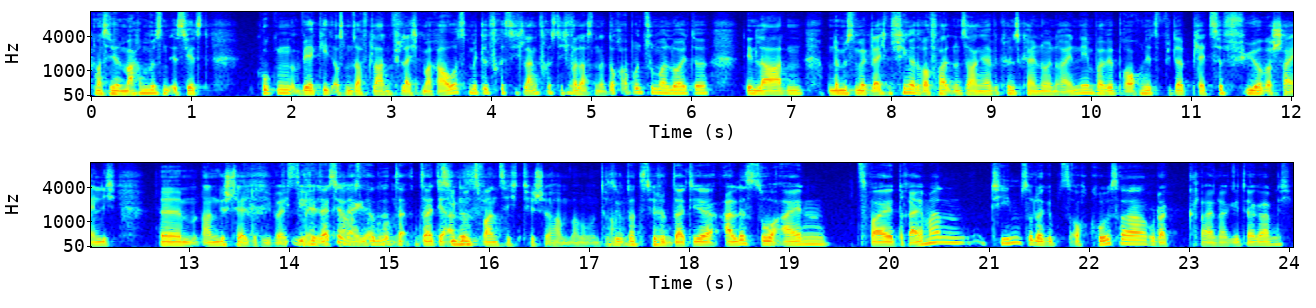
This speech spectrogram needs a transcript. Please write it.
Was wir machen müssen, ist jetzt gucken, wer geht aus dem Saftladen vielleicht mal raus, mittelfristig, langfristig mhm. verlassen dann doch ab und zu mal Leute den Laden und dann müssen wir gleich einen Finger drauf halten und sagen, ja, wir können jetzt keine neuen reinnehmen, weil wir brauchen jetzt wieder Plätze für wahrscheinlich ähm, Angestellte, die wir jetzt Wie, wie viel seid ihr denn also, seid ihr 27 Tische haben wir momentan. 27 Tische und seid ihr alles so ein, zwei, Dreimann-Teams oder gibt es auch größer oder kleiner, geht ja gar nicht?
